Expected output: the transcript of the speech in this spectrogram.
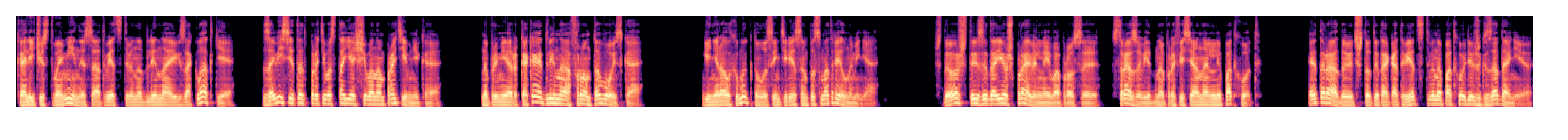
Количество мин и, соответственно, длина их закладки зависит от противостоящего нам противника. Например, какая длина фронта войска? Генерал хмыкнул и с интересом посмотрел на меня. «Что ж, ты задаешь правильные вопросы. Сразу видно профессиональный подход. Это радует, что ты так ответственно подходишь к заданию.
